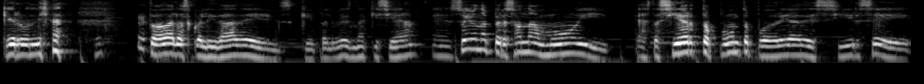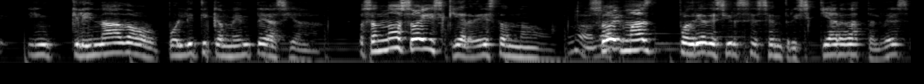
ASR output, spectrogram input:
Que reunía todas las cualidades que tal vez no quisiera. Eh, soy una persona muy, hasta cierto punto podría decirse, inclinado políticamente hacia... O sea, no soy izquierdista, no. soy más, podría decirse, centroizquierda, tal vez,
